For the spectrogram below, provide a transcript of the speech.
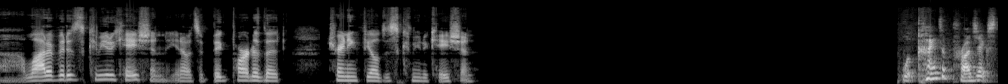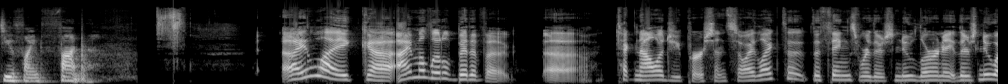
Uh, a lot of it is communication. You know, it's a big part of the training field is communication. What kinds of projects do you find fun? I like, uh, I'm a little bit of a uh, technology person, so I like the, the things where there's new learning, there's new,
